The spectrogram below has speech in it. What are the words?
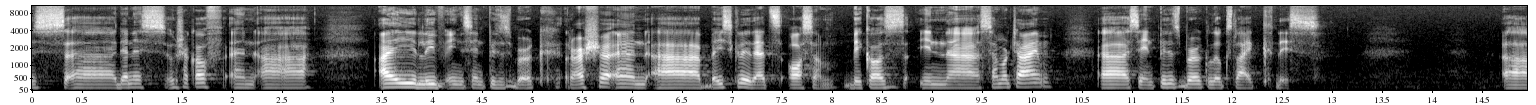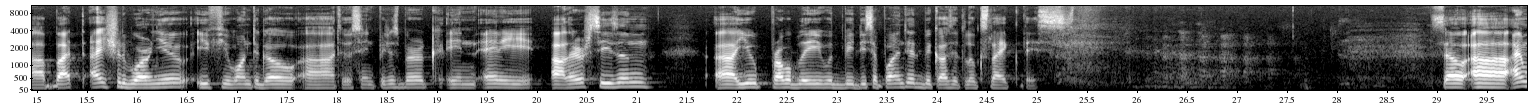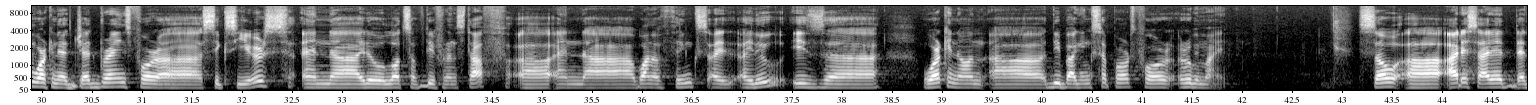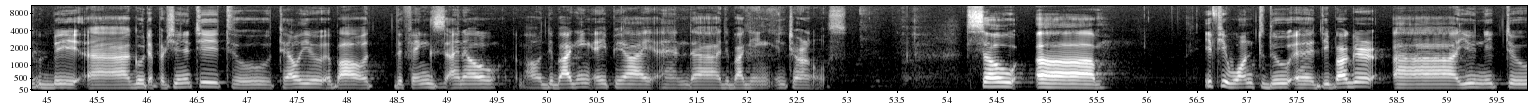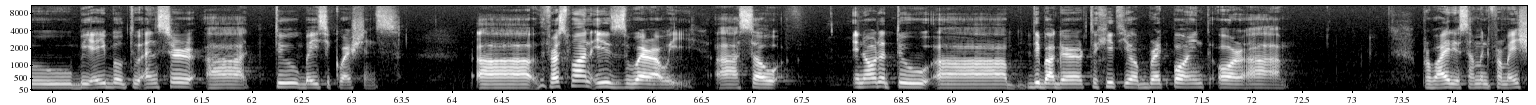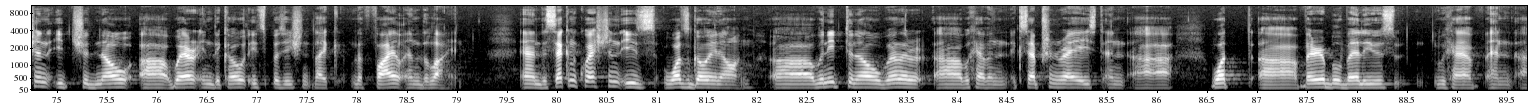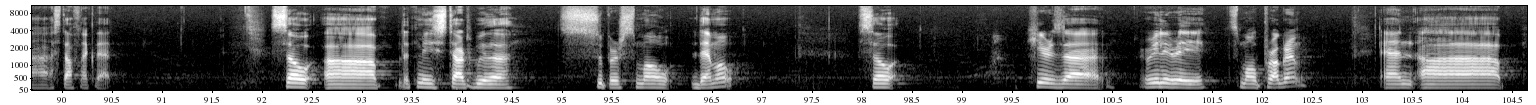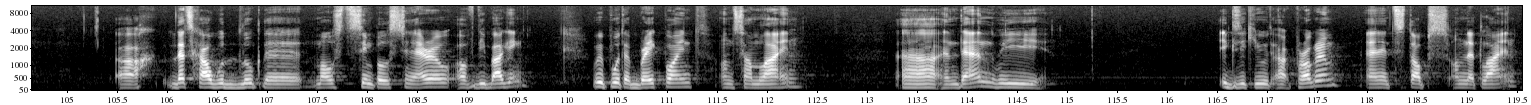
is uh, Dennis Ushakov, and uh, I live in St. Petersburg, Russia, and uh, basically that's awesome because in uh, summertime, uh, St. Petersburg looks like this. Uh, but I should warn you, if you want to go to St. Petersburg in any other season, you probably would be disappointed because it looks like this. So uh, I'm working at JetBrains for uh, six years, and uh, I do lots of different stuff. and one of the things I, I do is working on debugging support for RubyMine. So uh, I decided that would be a good opportunity to tell you about the things I know about debugging API and uh, debugging internals. So uh, if you want to do a debugger, uh, you need to be able to answer uh, two basic questions. Uh, the first one is where are we? so in order to debugger to hit your breakpoint or provide you some information, it should know uh, where in the code it's positioned, like the file and the line. And the second question is what's going on. Uh, we need to know whether uh, we have an exception raised and uh, what uh, variable values we have and uh, stuff like that. So let me start with a super small demo. So here's a really, really small program. And uh, uh, that's how would look the most simple scenario of debugging. We put a breakpoint on some line, uh, and then we execute our program, and it stops on that line.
